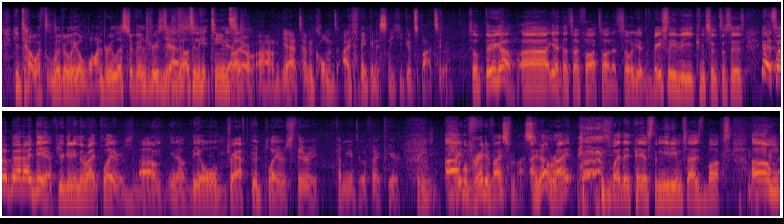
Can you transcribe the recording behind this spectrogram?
he dealt with literally a laundry list of injuries in 2018. Yes. So, um, yeah, Tevin Coleman's, I think, in a sneaky good spot too. So there you go. Uh, yeah, that's our thoughts on it. So yeah, basically the consensus is, yeah, it's not a bad idea if you're getting the right players. Mm-hmm. Um, you know, the old draft good players theory. Coming into effect here. Pretty easy. Uh, Great, great advice from us. I know, right? That's why they pay us the medium-sized bucks. Um,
